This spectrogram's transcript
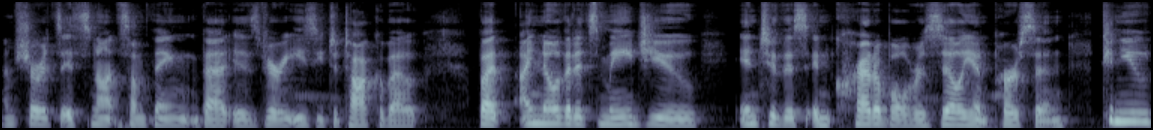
I'm sure it's it's not something that is very easy to talk about, but I know that it's made you into this incredible resilient person. Can you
